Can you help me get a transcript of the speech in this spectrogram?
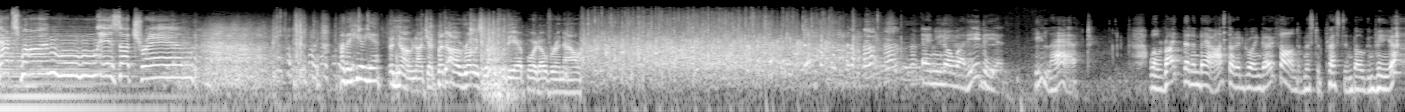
That's one is a tram. Are they here yet? Uh, no, not yet. But uh, Rose left for the airport over an hour. And you know what he did? He laughed. Well, right then and there, I started growing very fond of Mr. Preston Bougainvillea.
